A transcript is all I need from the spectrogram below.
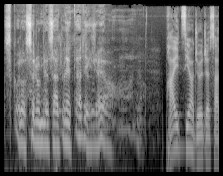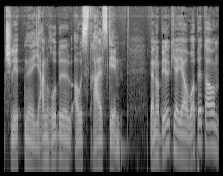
skoro 70 let tady, že jo. Prajcia 90-letny Jan Rubel australski. Benno Bilk je jeho opytał,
